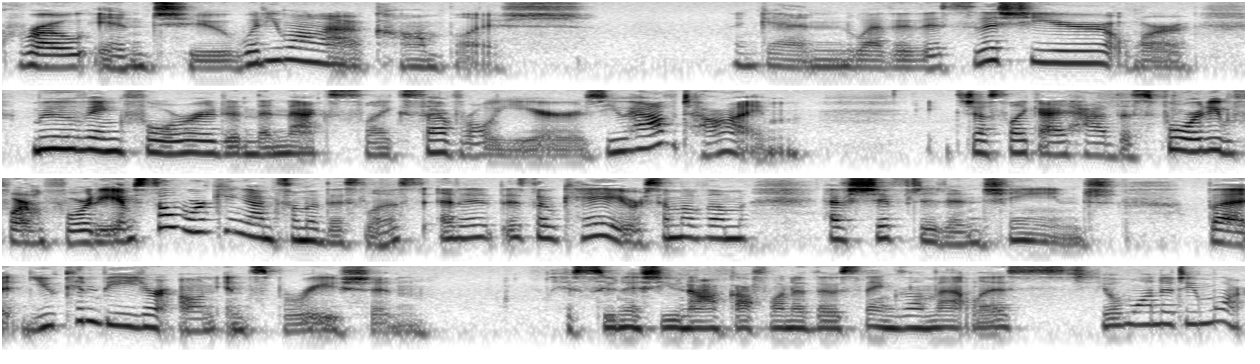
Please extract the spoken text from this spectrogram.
grow into? What do you want to accomplish? Again whether this this year or moving forward in the next like several years you have time. Just like i had this 40 before i'm 40 i'm still working on some of this list and it is okay or some of them have shifted and changed. But you can be your own inspiration. As soon as you knock off one of those things on that list you'll want to do more.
